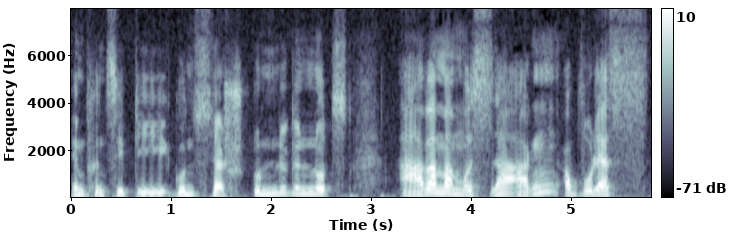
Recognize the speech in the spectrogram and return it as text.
im Prinzip die Gunst der Stunde genutzt, aber man muss sagen, obwohl er es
